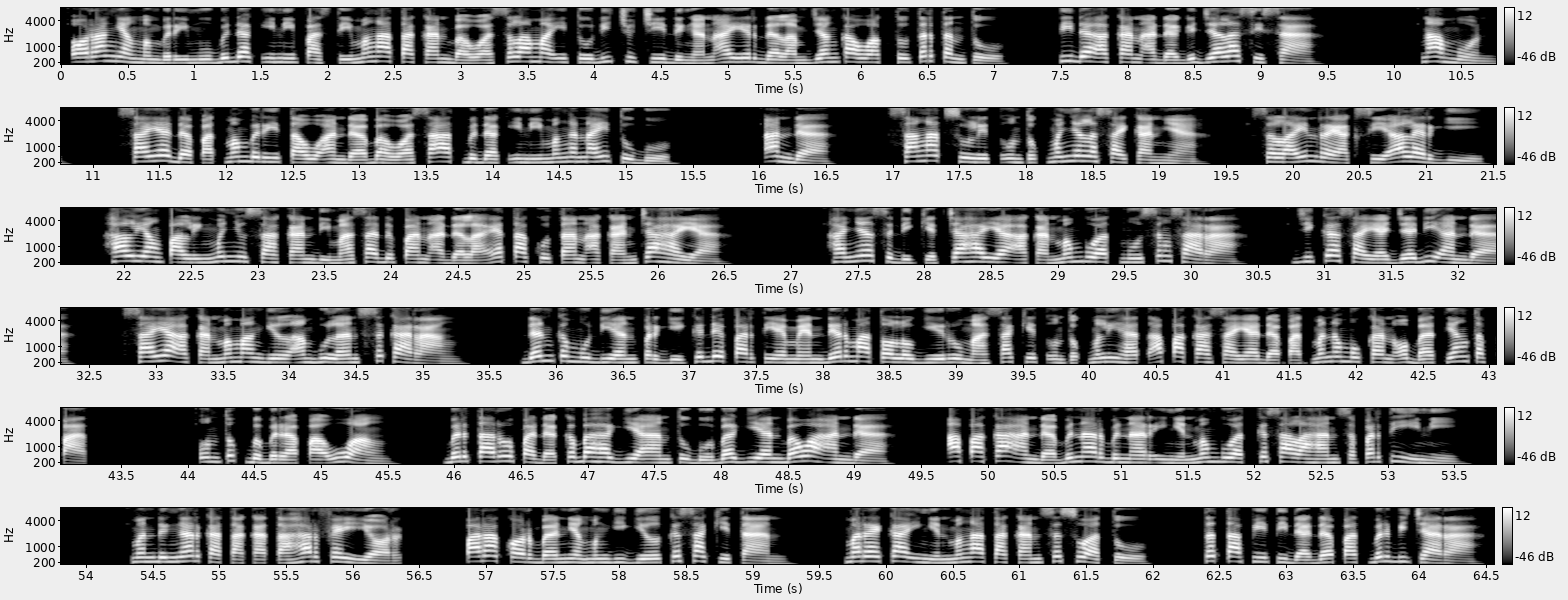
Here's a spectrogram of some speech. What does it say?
Orang yang memberimu bedak ini pasti mengatakan bahwa selama itu dicuci dengan air dalam jangka waktu tertentu, tidak akan ada gejala sisa. Namun, saya dapat memberitahu Anda bahwa saat bedak ini mengenai tubuh Anda, sangat sulit untuk menyelesaikannya. Selain reaksi alergi, hal yang paling menyusahkan di masa depan adalah etakutan akan cahaya. Hanya sedikit cahaya akan membuatmu sengsara. Jika saya jadi Anda, saya akan memanggil ambulans sekarang. Dan kemudian pergi ke Departemen Dermatologi rumah sakit untuk melihat apakah saya dapat menemukan obat yang tepat. Untuk beberapa uang, bertaruh pada kebahagiaan tubuh bagian bawah Anda. Apakah Anda benar-benar ingin membuat kesalahan seperti ini? Mendengar kata-kata Harvey York, para korban yang menggigil kesakitan. Mereka ingin mengatakan sesuatu, tetapi tidak dapat berbicara.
